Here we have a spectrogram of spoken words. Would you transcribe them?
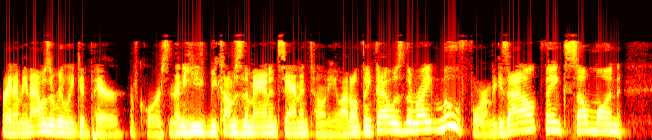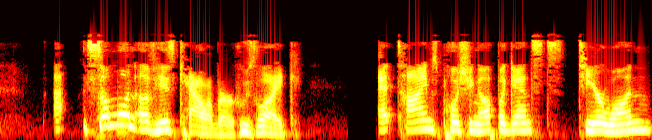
right? I mean, that was a really good pair, of course. And then he becomes the man in San Antonio. I don't think that was the right move for him because I don't think someone, someone of his caliber who's like at times pushing up against tier one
